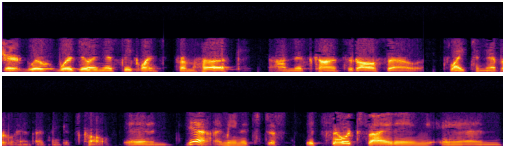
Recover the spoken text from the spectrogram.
sure. we're we're doing a sequence from Hook on this concert also. Flight to Neverland, I think it's called. And yeah, I mean it's just it's so exciting and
